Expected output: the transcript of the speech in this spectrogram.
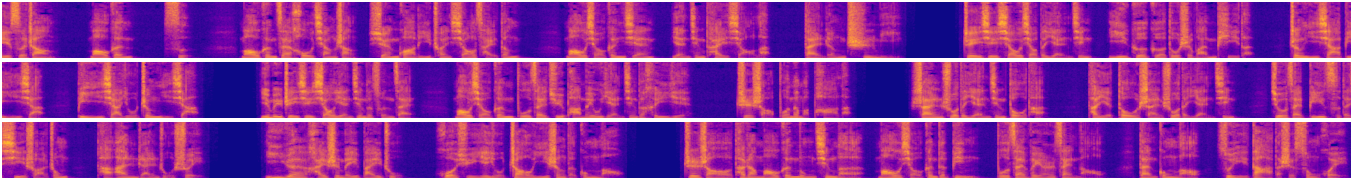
第四章，毛根四。毛根在后墙上悬挂了一串小彩灯。毛小根嫌眼睛太小了，但仍痴迷。这些小小的眼睛，一个个都是顽皮的，睁一下闭一下，闭一下又睁一下。因为这些小眼睛的存在，毛小根不再惧怕没有眼睛的黑夜，至少不那么怕了。闪烁的眼睛逗他，他也逗闪烁的眼睛。就在彼此的戏耍中，他安然入睡。医院还是没白住，或许也有赵医生的功劳。至少他让毛根弄清了毛小根的病不在胃而在脑。但功劳最大的是宋慧。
